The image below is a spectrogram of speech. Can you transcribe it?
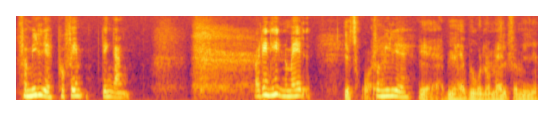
familie på fem dengang? Var det en helt normal det tror jeg. familie? Ja, vi havde vi var en normal familie.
